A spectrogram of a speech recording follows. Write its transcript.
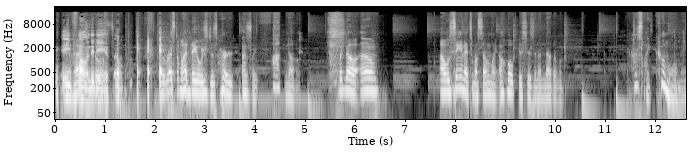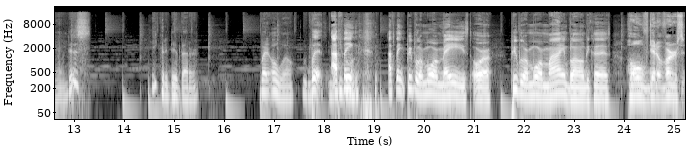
He phoned it in. So The rest of my day was just hurt. I was like, fuck no. But no, um, I was saying that to myself. I'm like, I hope this isn't another one. I was like, come on, man. This he could have did better. But oh well. But? I think I think people are more amazed or people are more mind blown because Hove did a verse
